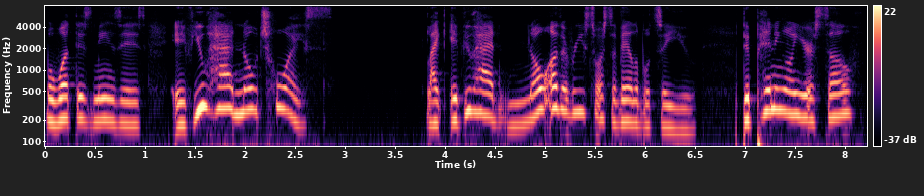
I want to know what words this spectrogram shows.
But what this means is if you had no choice, like if you had no other resource available to you, depending on yourself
